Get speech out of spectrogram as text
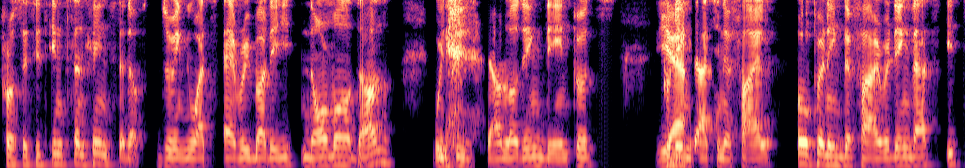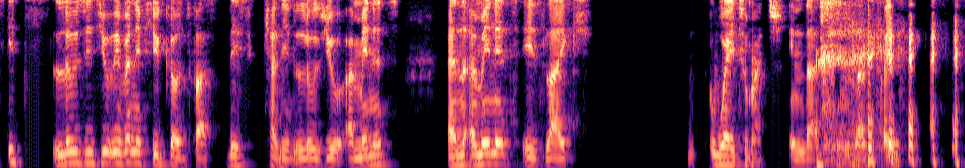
process it instantly instead of doing what everybody normal does, which is downloading the inputs, putting yeah. that in a file, opening the file, reading that. It it loses you even if you code fast. This can lose you a minute, and a minute is like way too much in that, in that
